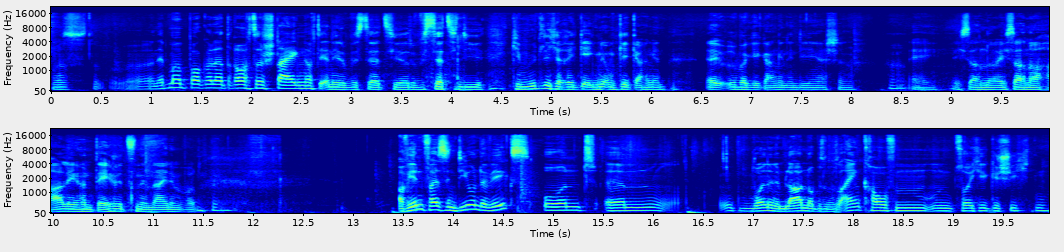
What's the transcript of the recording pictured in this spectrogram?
Was, äh, nicht mal Bock oder drauf zu steigen auf die. Nee, du bist jetzt hier, du bist jetzt in die gemütlichere Gegend umgegangen, äh, rübergegangen in die Herstellung. Ja. Ey, ich sag nur, ich sag nur Harley und Davidson in einem Wort. auf jeden Fall sind die unterwegs und ähm, wollen in dem Laden noch ein bisschen was einkaufen und solche Geschichten.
